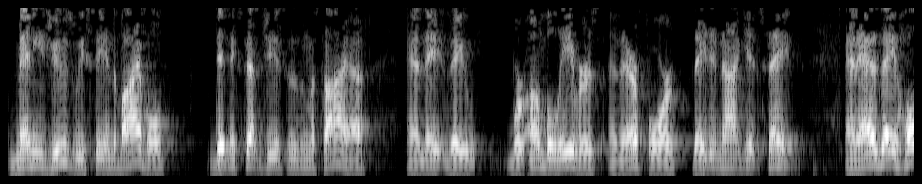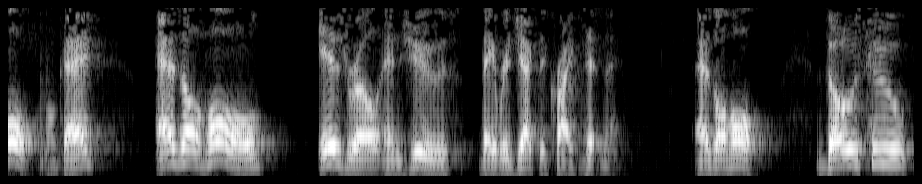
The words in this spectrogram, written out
many Jews we see in the Bible didn't accept Jesus as the Messiah and they, they were unbelievers and therefore they did not get saved. And as a whole, okay, as a whole, Israel and Jews, they rejected Christ, didn't they? As a whole. Those who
